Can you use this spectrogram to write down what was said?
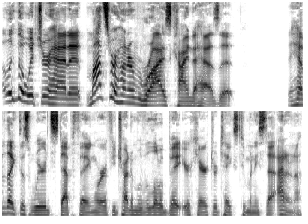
I like The Witcher had it. Monster Hunter Rise kind of has it. They have like this weird step thing where if you try to move a little bit, your character takes too many steps. I don't know.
